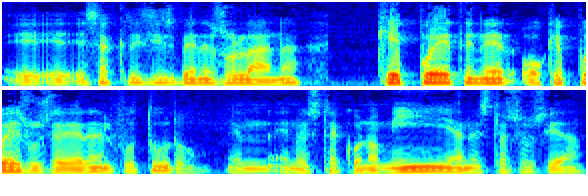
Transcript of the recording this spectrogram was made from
eh, esa crisis venezolana? ¿Qué puede tener o qué puede suceder en el futuro, en, nuestra economía, en nuestra sociedad?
